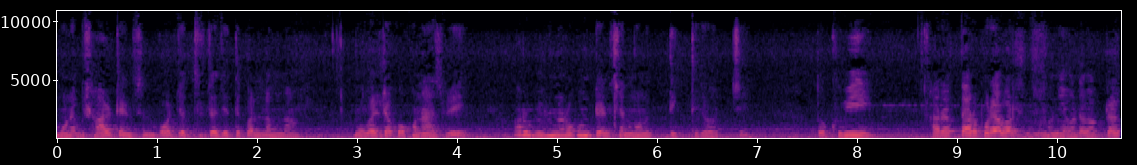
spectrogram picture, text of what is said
মনে বিশাল টেনশন বরযাত্রীটা যেতে পারলাম না। মোবাইলটা কখন আসবে? আরও বিভিন্ন রকম টেনশন মনের দিক থেকে হচ্ছে। তো খুবই খারাপ। তারপরে আবার সোনিয়া ম্যাডাম একটা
